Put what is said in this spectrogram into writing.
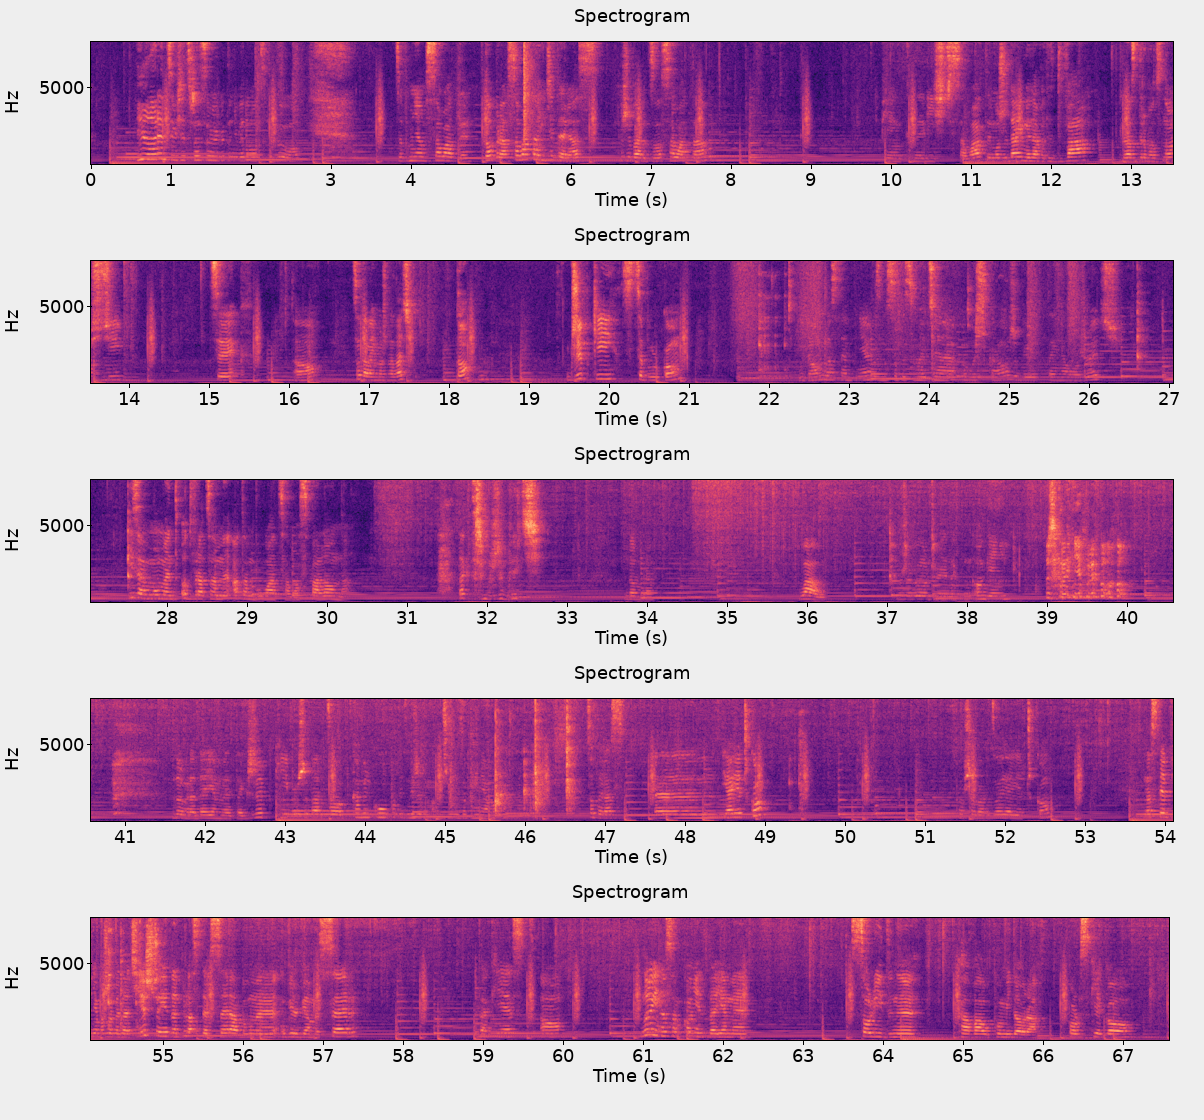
Ja, ręce mi się trzęsą, jakby to nie wiadomo co to było. Zapomniałam sałaty. Dobra, sałata idzie teraz. Proszę bardzo, sałata. Piękny liść sałaty. Może dajmy nawet dwa dla zdrowotności. Cyk. O. Co dalej można dać? To. Grzybki z cebulką. Idą następnie. Wezmę sobie, słuchajcie, łyżkę, żeby je tutaj nałożyć. I za moment odwracamy, a tam była cała spalona. Tak też może być. Dobra. Wow. Może wyłączę jednak ten ogień, żeby nie było. Dobra, dajemy te grzybki, proszę bardzo. Kamilku, powiedz mi, żebym o czym nie zapomniała. Teraz? Ehm, jajeczko? Proszę bardzo, jajeczko. Następnie możemy dać jeszcze jeden plaster sera, bo my uwielbiamy ser. Tak jest, o. No i na sam koniec dajemy solidny kawał pomidora. Polskiego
